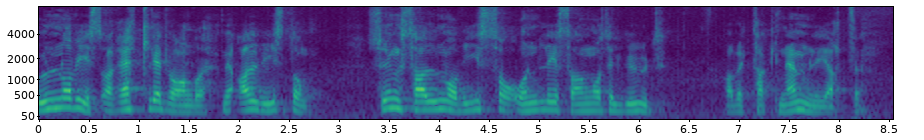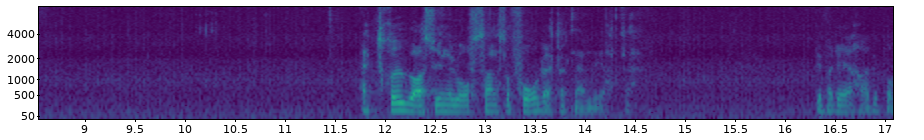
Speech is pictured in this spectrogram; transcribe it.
Undervis og rettled hverandre med all visdom. Syng salmer, viser åndelige sanger til Gud av et takknemlig hjerte. Jeg tror av å synge lovsang, så får du et takknemlig hjerte. Det var det jeg hadde på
